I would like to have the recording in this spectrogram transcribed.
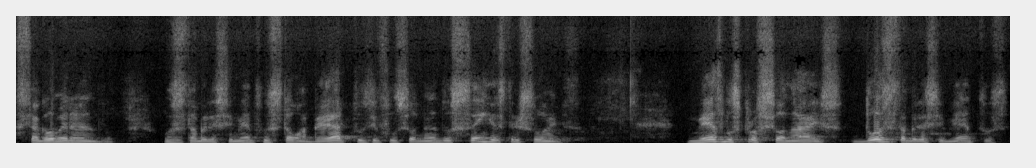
se aglomerando. Os estabelecimentos estão abertos e funcionando sem restrições. Mesmo os profissionais dos estabelecimentos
